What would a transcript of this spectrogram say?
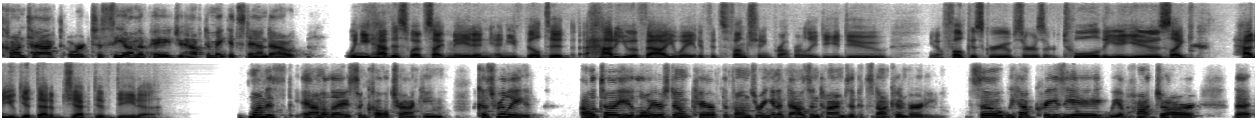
contact or to see on the page, you have to make it stand out when you have this website made and, and you've built it how do you evaluate if it's functioning properly? Do you do you know focus groups or is there a tool that you use? Like how do you get that objective data? One is analytics and call tracking because really i'll tell you lawyers don't care if the phone's ringing a thousand times if it's not converting. So we have crazy egg we have hotjar that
